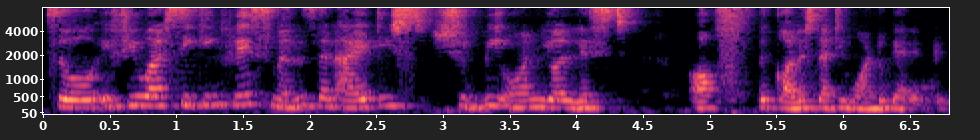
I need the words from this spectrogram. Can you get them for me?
So if you are seeking placements, then IIT should be on your list of the college that you want to get into.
